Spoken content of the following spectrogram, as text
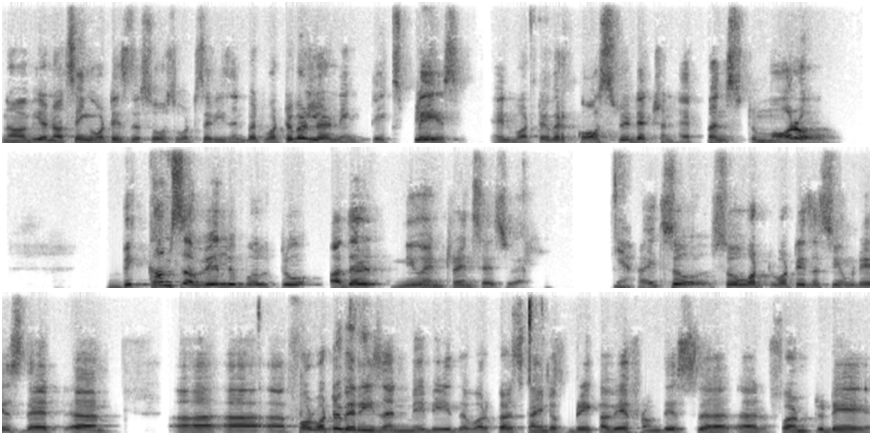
now, we are not saying what is the source, what's the reason, but whatever learning takes place and whatever cost reduction happens tomorrow becomes available to other new entrants as well. Yeah. Right. So, so what what is assumed is that um, uh, uh, uh, for whatever reason, maybe the workers kind of break away from this uh, uh, firm today,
